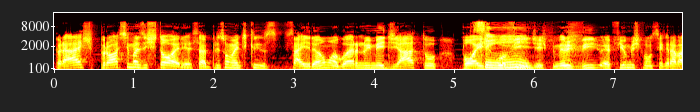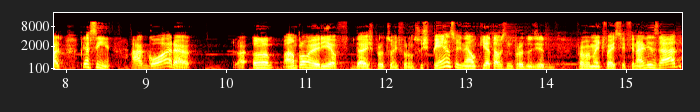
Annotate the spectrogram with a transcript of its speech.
para as próximas histórias, sabe? Principalmente que sairão agora no imediato pós-Covid, os primeiros vídeos, é, filmes que vão ser gravados. Porque assim, agora a ampla maioria das produções foram suspensas, né? O que já estava sendo produzido provavelmente vai ser finalizado.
